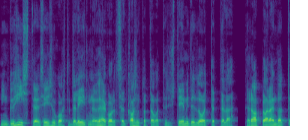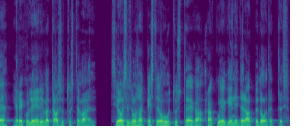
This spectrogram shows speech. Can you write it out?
ning ühiste seisukohtade leidmine ühekordselt kasutatavate süsteemide tootjatele, teraapia arendajate ja reguleerivate asutuste vahel seoses osakeste ohutustega raku- ja geeniteraapia toodetes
